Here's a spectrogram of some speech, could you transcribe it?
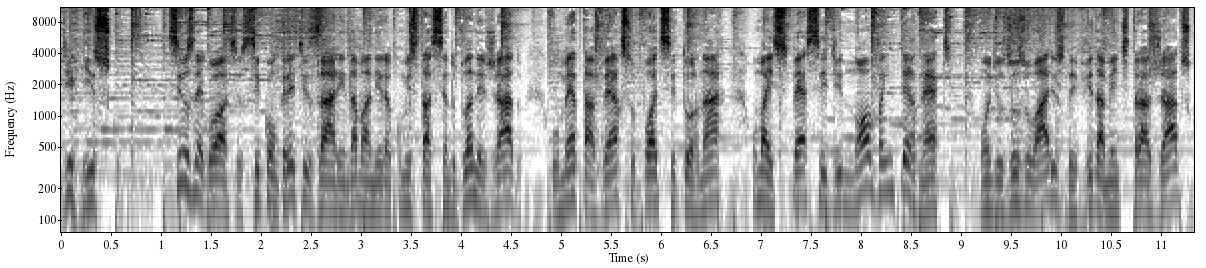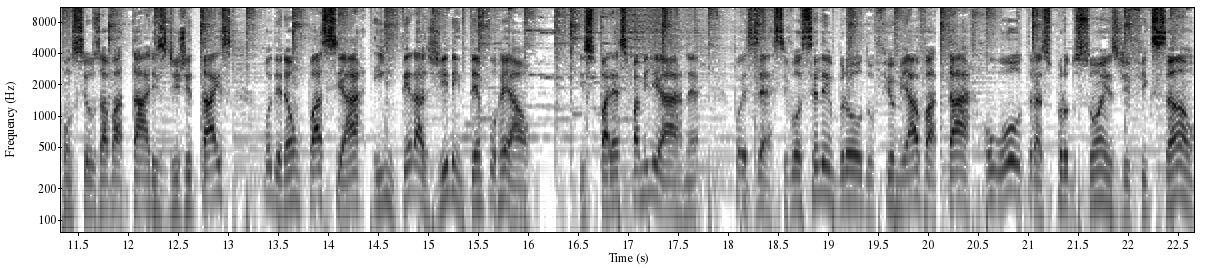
de risco. Se os negócios se concretizarem da maneira como está sendo planejado, o metaverso pode se tornar uma espécie de nova internet, onde os usuários devidamente trajados com seus avatares digitais poderão passear e interagir em tempo real. Isso parece familiar, né? Pois é, se você lembrou do filme Avatar ou outras produções de ficção,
